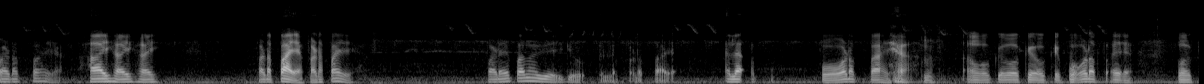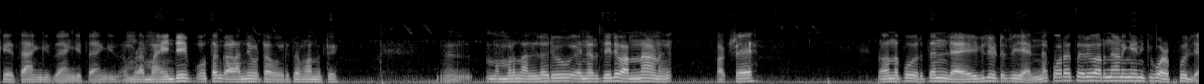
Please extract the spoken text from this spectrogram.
പടപ്പായ. Hi hi hi. പടപ്പായ പടപ്പായ. പടയപ്പാന്ന് വിചാരിക്കുമോ അല്ല പടപ്പായ. അല്ല പോടപ്പായ ഓക്കെ ഓക്കെ ഓക്കെ. പോടപ്പായ okay thank you thank you thank you നമ്മുടെ മൈൻഡ് മൊത്തം കളഞ്ഞു കേട്ടോ ഒരുത്തം വന്നിട്ട്. നമ്മൾ നല്ലൊരു എനർജിയിൽ വന്നാണ്. പക്ഷേ ഇവിടെ വന്നപ്പോൾ ഒരുത്തൻ ലൈവിൽ ഇട്ടിട്ട് എന്നെ കുറേ തെറി പറഞ്ഞാണെങ്കിൽ എനിക്ക് കുഴപ്പമില്ല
